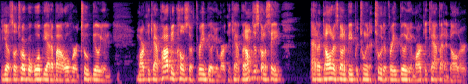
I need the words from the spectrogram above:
Yeah, so Turbo will be at about over a two billion market cap, probably close to three billion market cap. But I'm just going to say at a dollar is going to be between a two to three billion market cap at a dollar.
